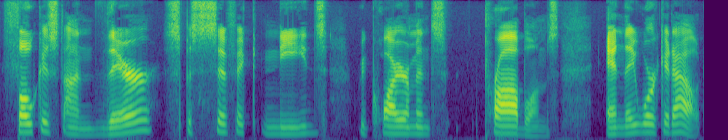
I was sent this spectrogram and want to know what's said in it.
focused on their specific needs, requirements, problems, and they work it out.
